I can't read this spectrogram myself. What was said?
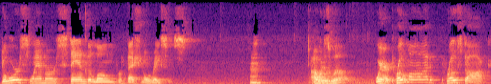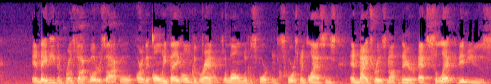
door slammer standalone professional races. Hmm. I would as well. Where pro mod, pro stock, and maybe even pro stock motorcycle are the only thing on the grounds, along with the sport sportsman classes and Nitro's not there at select venues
